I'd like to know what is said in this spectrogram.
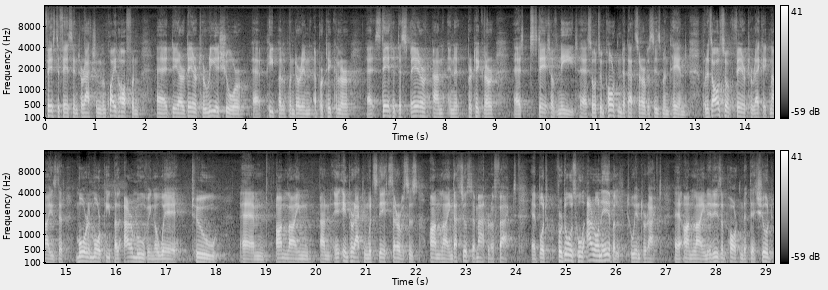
face-to-face -face interactions and quite often uh, they are there to reassure uh, people when they're in a particular uh, state of despair and in a particular uh, state of need. Uh, so it's important that that service is maintained. But it's also fair to recognise that more and more people are moving away to um, online and interacting with state services online. That's just a matter of fact. Uh, but for those who are unable to interact uh, online, it is important that they should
